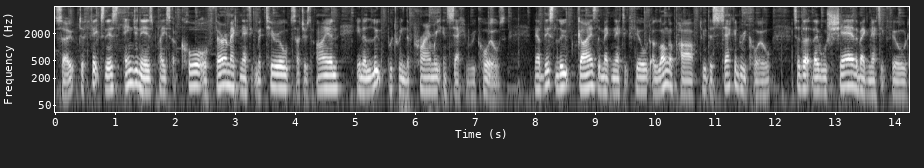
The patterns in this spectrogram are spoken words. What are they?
So to fix this, engineers place a core of ferromagnetic material such as iron in a loop between the primary and secondary coils. Now this loop guides the magnetic field along a path to the secondary coil so that they will share the magnetic field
